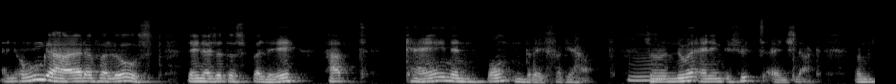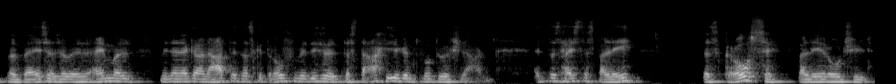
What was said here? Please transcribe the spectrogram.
Ein ungeheurer Verlust, denn also das Ballet hat keinen Bombentreffer gehabt mhm. sondern nur einen Geschützeinschlag. Und man weiß also, wenn einmal mit einer Granate das getroffen wird, ist halt das Dach irgendwo durchschlagen. Also das heißt, das Ballet, das große Ballet Rothschild,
